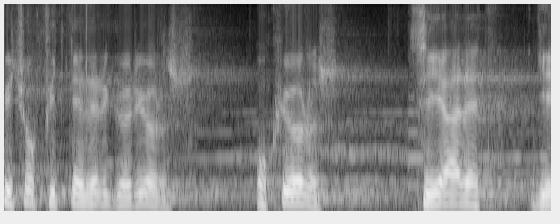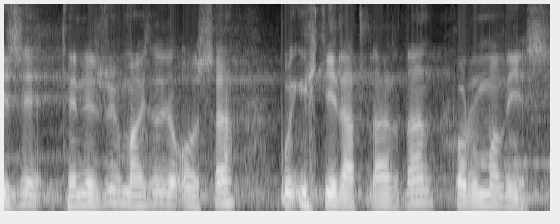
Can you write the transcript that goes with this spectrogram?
Birçok fitneleri görüyoruz, okuyoruz. Ziyaret, gezi, tenezzüh maksadıyla olsa bu ihtilatlardan korunmalıyız.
